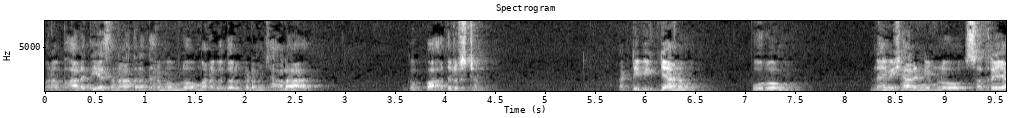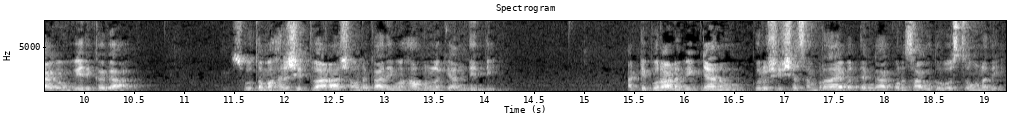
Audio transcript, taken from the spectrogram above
మన భారతీయ సనాతన ధర్మంలో మనకు దొరకడం చాలా గొప్ప అదృష్టం. అట్టి విజ్ఞానం పూర్వం నైమిషారణ్యంలో సత్రయాగం వేదికగా సూత మహర్షి ద్వారా శౌనకాది మహామునులకి అందింది. అట్టి పురాణ విజ్ఞానం గురు శిష్య సంప్రదాయబద్ధంగా కొనసాగుతూ వస్తూ ఉన్నది.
